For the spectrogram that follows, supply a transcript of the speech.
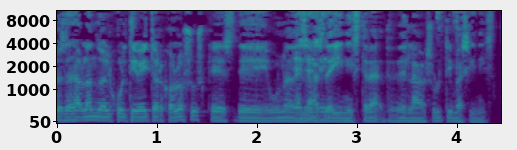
tú estás hablando del Cultivator Colossus, que es de una de Ese las sí. de, Inistra- de las últimas Innistra.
